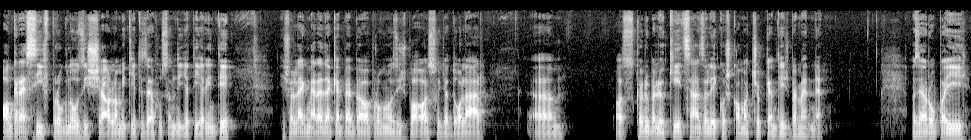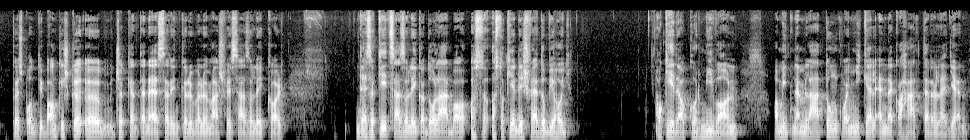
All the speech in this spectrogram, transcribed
agresszív prognózissal, ami 2024-et érinti, és a legmeredekebb ebbe a prognózisba az, hogy a dollár az körülbelül 2%-os kamatcsökkentésbe menne. Az Európai Központi Bank is kö, ö, csökkentene ez szerint körülbelül másfél százalékkal, de ez a két százalék a dollárba azt, azt a kérdést feldobja, hogy oké, de akkor mi van, amit nem látunk, vagy mi kell ennek a háttere legyen.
